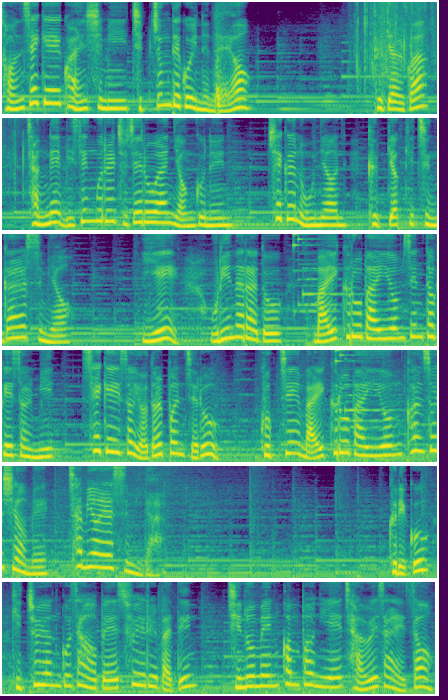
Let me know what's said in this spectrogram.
전 세계의 관심이 집중되고 있는데요. 그 결과 장내 미생물을 주제로 한 연구는 최근 5년 급격히 증가하였으며 이에 우리나라도 마이크로바이옴 센터 개설 및 세계에서 여덟 번째로 국제 마이크로바이옴 컨소시엄에 참여하였습니다. 그리고 기초연구 사업의 수혜를 받은 지노맨 컴퍼니의 자회사에서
